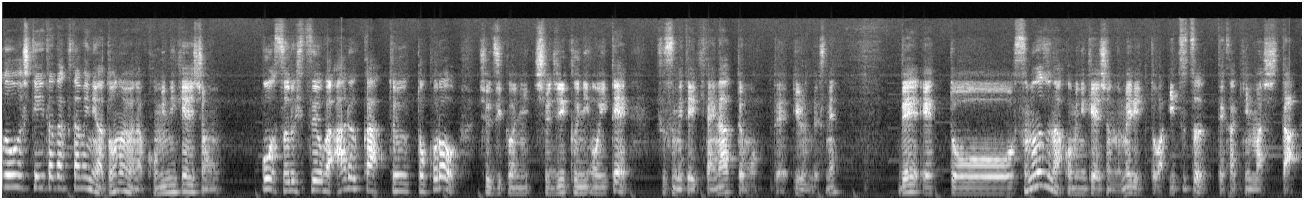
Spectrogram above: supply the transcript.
動していただくためにはどのようなコミュニケーションをする必要があるかというところを主軸に、主軸に置いて進めていきたいなって思っているんですね。で、えっと、スムーズなコミュニケーションのメリットは5つって書きました。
